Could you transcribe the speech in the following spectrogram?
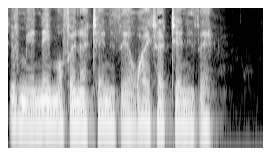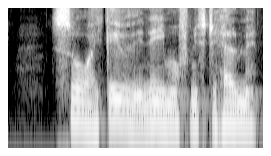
give me a name of an attorney there, a white attorney there. So I gave the name of Mr. Hellman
